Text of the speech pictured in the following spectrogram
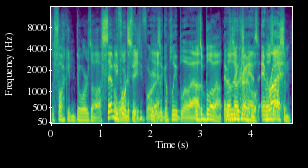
the fucking doors off. 74 to seed. 54. It was a complete blowout. It was a blowout. There that was was no incredible. chance. And that was Ryan- awesome.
